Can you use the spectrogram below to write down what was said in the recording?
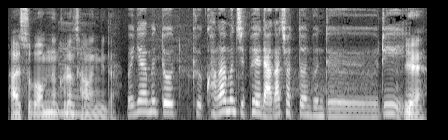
알 수가 없는 그런 음. 상황입니다. 왜냐하면 또 그 광화문 집회에 나가셨던 분들이 예.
